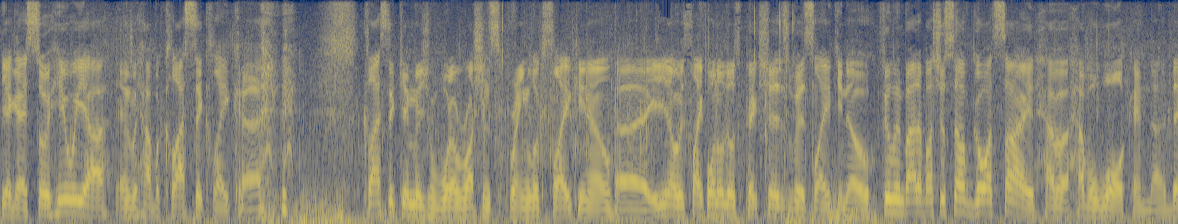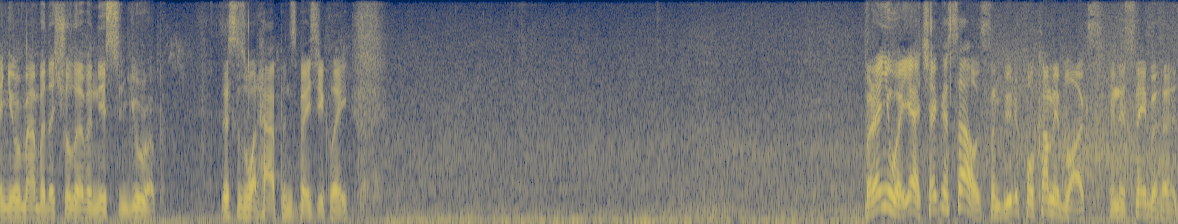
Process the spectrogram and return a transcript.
Yeah guys, so here we are and we have a classic like uh, classic image of what a Russian spring looks like, you know. Uh, you know, it's like one of those pictures where it's like, you know, feeling bad about yourself, go outside, have a have a walk and uh, then you remember that you live in Eastern Europe. This is what happens basically. But anyway, yeah, check this out. Some beautiful commie blocks in this neighborhood.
